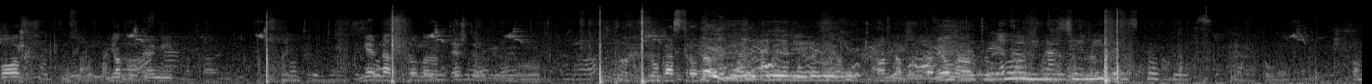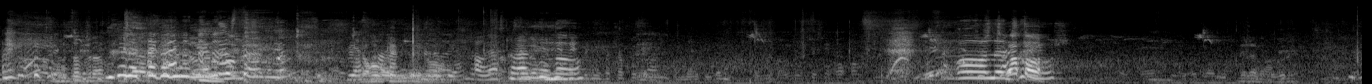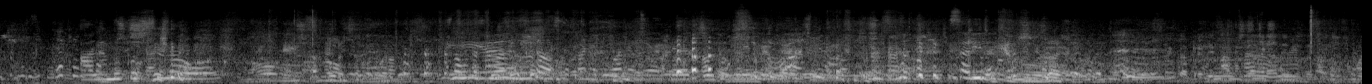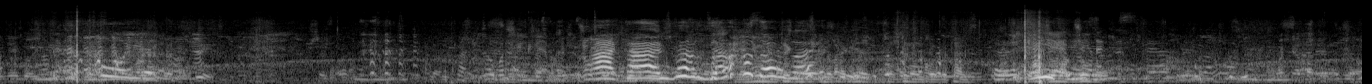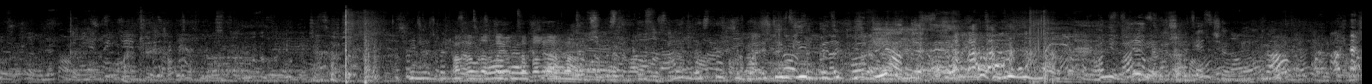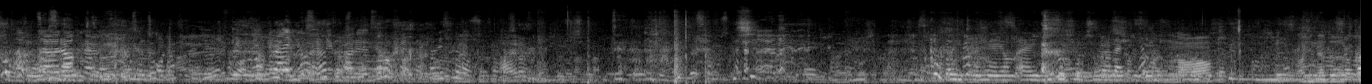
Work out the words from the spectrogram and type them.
Bok. Jakub chemii. Jedna strona też to. Druga strona. Ładna poprawiona. Wolni na ziemi, daj spokój. No. O, lepsze już. Ale mu postrzymało. Tak, tak, bardzo. Dobrze. Paweł latająca balawa. Ten film będzie pobijany. Oni mają jakieś zdjęcie, no? Skąd oni to umieją, ej? No. Oni na dole.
